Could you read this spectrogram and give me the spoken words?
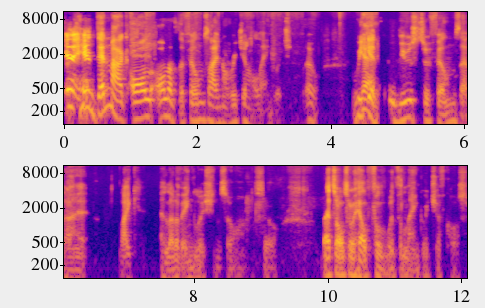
yeah here in denmark all all of the films are in original language so we yeah. get used to films that are like a lot of english and so on so that's also helpful with the language of course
